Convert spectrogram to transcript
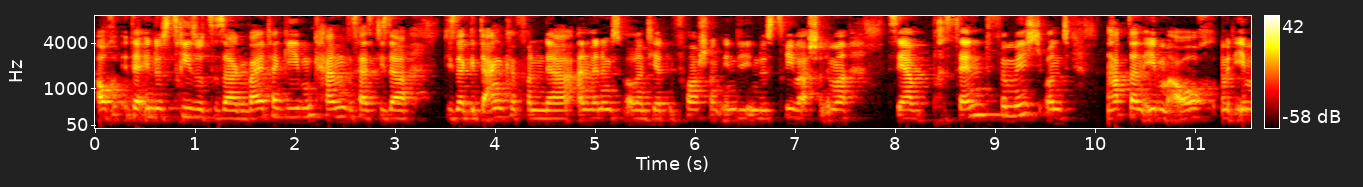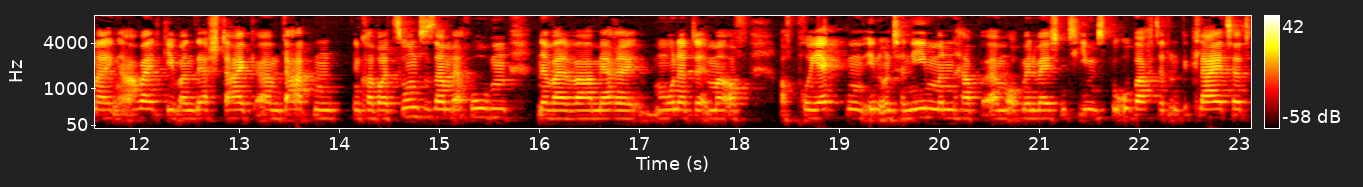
auch der Industrie sozusagen weitergeben kann. Das heißt, dieser, dieser Gedanke von der anwendungsorientierten Forschung in die Industrie war schon immer sehr präsent für mich und habe dann eben auch mit ehemaligen Arbeitgebern sehr stark ähm, Daten in Kooperation zusammen erhoben, ne, weil war mehrere Monate immer auf, auf Projekten in Unternehmen, habe ähm, Open Innovation Teams beobachtet und begleitet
